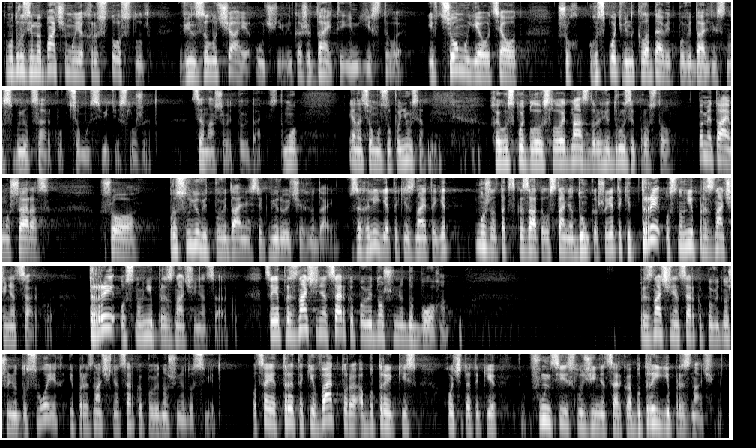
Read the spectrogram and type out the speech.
Тому, друзі, ми бачимо, як Христос тут Він залучає учнів. Він каже, дайте їм їсти ви. І в цьому є оця, от, що Господь Він кладе відповідальність на свою церкву в цьому світі служити. Це наша відповідальність. Тому я на цьому зупинюся. Хай Господь благословить нас, дорогі друзі. Просто пам'ятаємо ще раз, що про свою відповідальність як віруючих людей. Взагалі є такі, знаєте, є, можна так сказати, остання думка, що є такі три основні призначення церкви. Три основні призначення церкви. Це є призначення церкви по відношенню до Бога, призначення церкви по відношенню до своїх і призначення церкви по відношенню до світу. Оце є три такі вектори, або три якісь, хочете, такі функції служіння церкви, або три її призначення.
